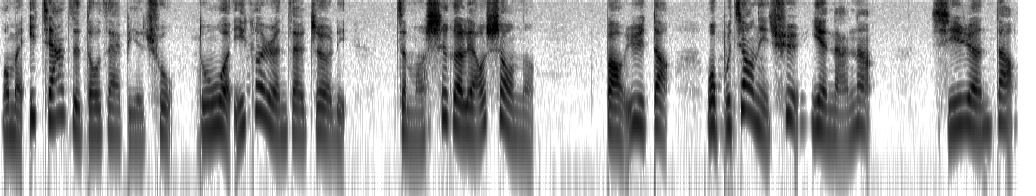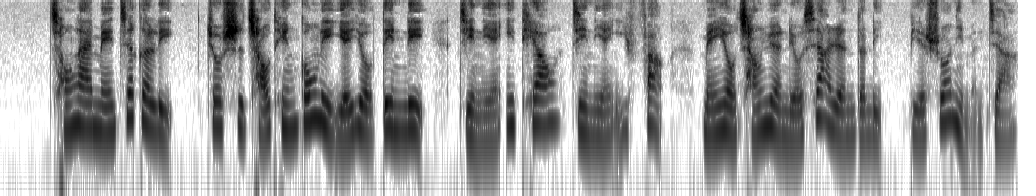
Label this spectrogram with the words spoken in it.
我们一家子都在别处，独我一个人在这里，怎么是个了手呢？”宝玉道：“我不叫你去也难呐。”袭人道：“从来没这个理。”就是朝廷宫里也有定例，几年一挑，几年一放，没有长远留下人的理。别说你们家，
